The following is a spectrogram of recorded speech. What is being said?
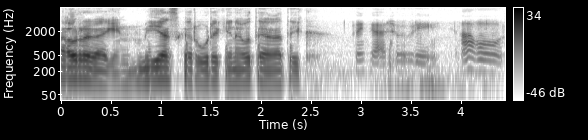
aurrera egin. Mila ezker gurekin egoteagatik. Venga, zubri. Agur.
